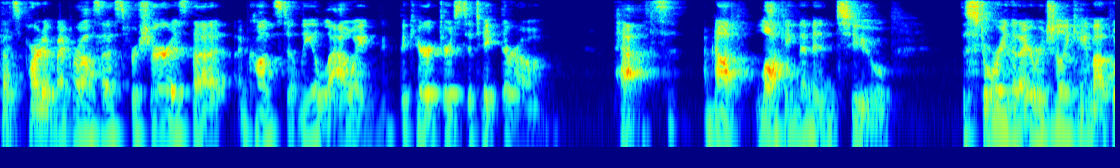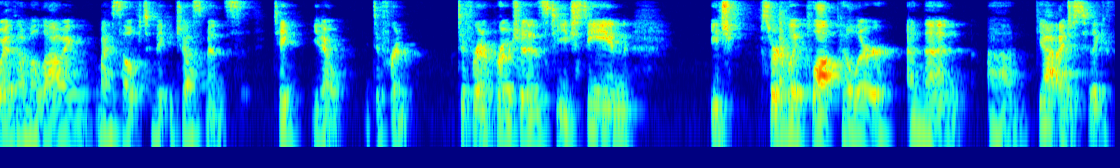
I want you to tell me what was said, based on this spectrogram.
that's part of my process for sure is that I'm constantly allowing the characters to take their own paths. I'm not locking them into the story that I originally came up with. I'm allowing myself to make adjustments, take, you know, different different approaches to each scene, each sort of like plot pillar and then um yeah, I just feel like it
